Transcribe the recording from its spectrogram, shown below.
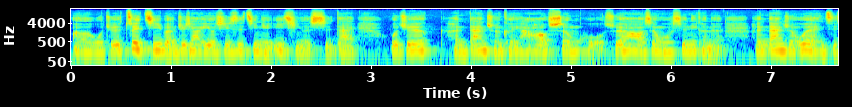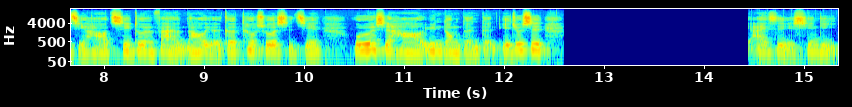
呃，我觉得最基本，就像尤其是今年疫情的时代，我觉得很单纯，可以好好生活。所以好好生活是你可能很单纯为了你自己好好吃一顿饭，然后有一个特殊的时间，无论是好好运动等等，也就是爱自己心理，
